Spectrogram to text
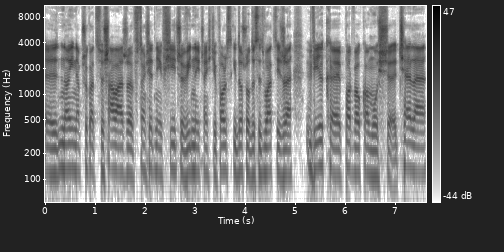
y, no i na przykład słyszała, że w sąsiedniej wsi czy w innej części Polski doszło do sytuacji, że wilk porwał komuś ciele,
